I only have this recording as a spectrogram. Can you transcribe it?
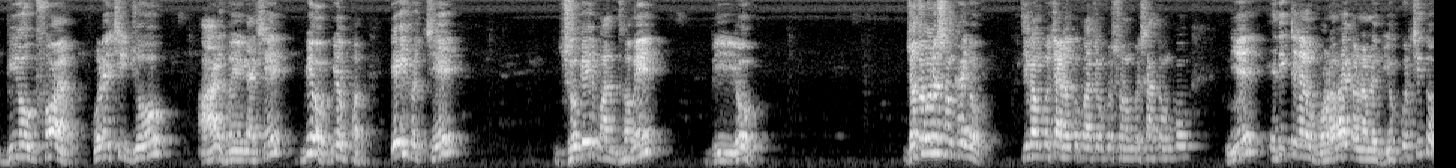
বিয়োগ ফল। করেছি যোগ, আর হয়ে গেছে বিয়োগ বিয়োগ ফল। এই হচ্ছে যোগের মাধ্যমে বিয়োগ। যত বড় সংখ্যাই হোক, তিন অঙ্ক, চার অঙ্ক, পাঁচ অঙ্ক, ছ অঙ্ক, সাত অঙ্ক নিয়ে এদিকটা যেন বড় হয়, কারণ আমরা বিয়োগ করছি তো।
